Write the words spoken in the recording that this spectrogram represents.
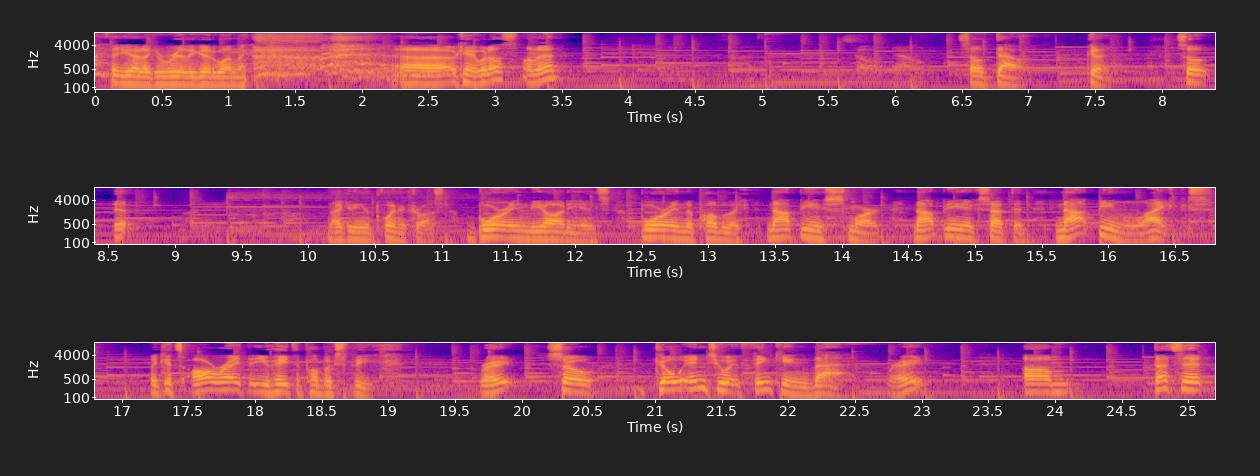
I thought you had like a really good one. Like, uh, okay, what else, my man? Self-doubt. Self-doubt. Good. So, yeah. Not getting your point across. Boring the audience, boring the public, not being smart, not being accepted, not being liked. Like it's all right that you hate to public speak, right? So go into it thinking that, right? Um, that's it.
